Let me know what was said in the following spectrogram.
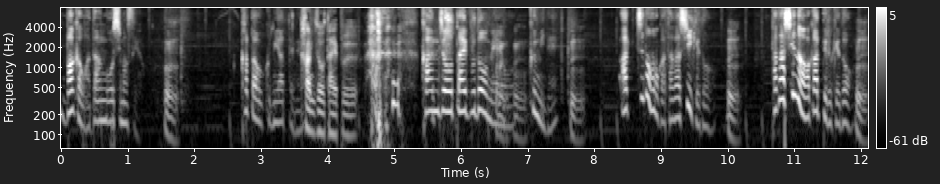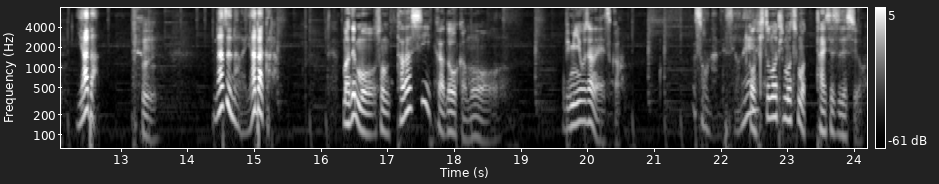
バカは談合しますよ。うん肩を組み合ってね。感情タイプ。感情タイプ同盟をうんうん。組みね、うん。あっちの方が正しいけどうん。正しいのは分かってるけどうん。嫌だ。うん。なぜなら嫌だから。まあでもその正しいかどうかも微妙じゃないですか、そうなんですよね。人の気持ちも大切ですよ。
